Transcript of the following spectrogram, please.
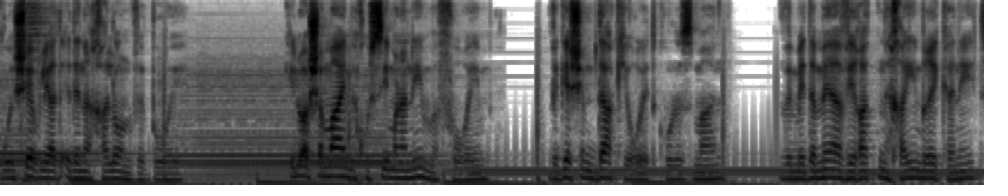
והוא יושב ליד עדן החלון ובוהה. כאילו השמיים מכוסים עננים אפורים, וגשם דק יורד כל הזמן, ומדמה אווירת נכאים ריקנית,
